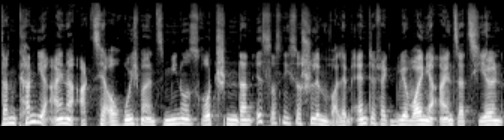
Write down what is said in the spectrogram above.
dann kann dir eine Aktie auch ruhig mal ins Minus rutschen. Dann ist das nicht so schlimm, weil im Endeffekt, wir wollen ja eins erzielen.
